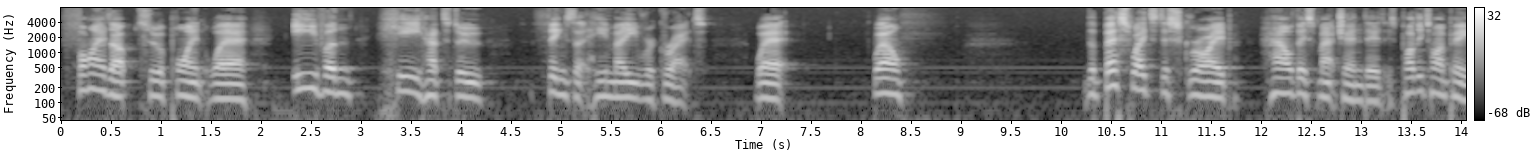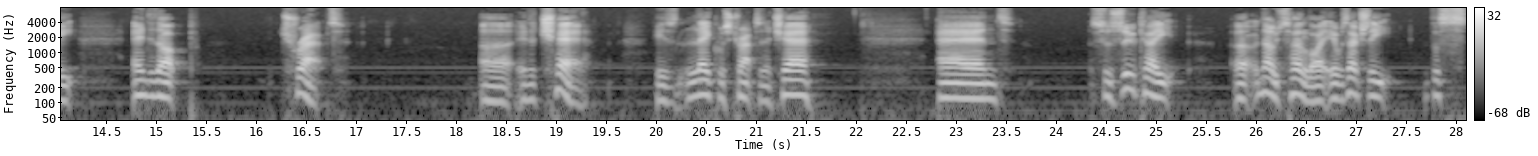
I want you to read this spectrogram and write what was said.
fired up to a point where even he had to do things that he may regret. Where, well, the best way to describe how this match ended is Party Time Pete ended up trapped uh, in a chair. His leg was trapped in a chair, and Suzuki. Uh, no, lie. It was actually the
